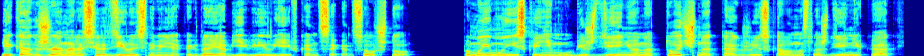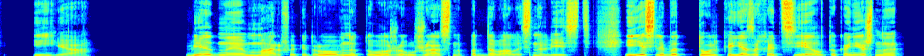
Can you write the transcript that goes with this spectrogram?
И как же она рассердилась на меня, когда я объявил ей в конце концов, что по моему искреннему убеждению, она точно так же искала наслаждение, как и я. Бедная Марфа Петровна тоже ужасно поддавалась на лесть. И если бы только я захотел, то, конечно,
